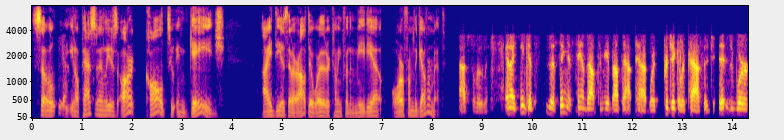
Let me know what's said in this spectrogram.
So, yeah. you know, pastors and leaders are called to engage ideas that are out there, whether they're coming from the media or from the government. Absolutely. And I think it's the thing that stands out to me about that Pat, with particular passage is we're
